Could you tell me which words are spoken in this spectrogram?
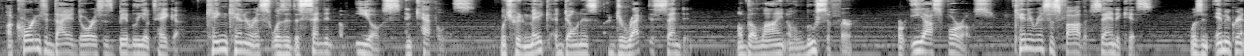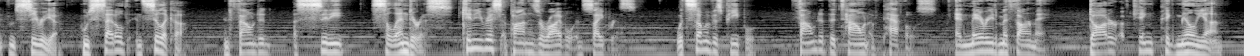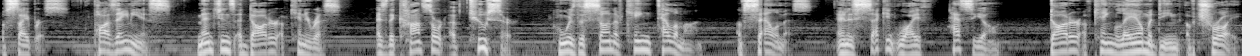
According to Diodorus' Bibliotheca, King Cinyras was a descendant of Eos and Cephalus, which would make Adonis a direct descendant of the line of Lucifer or Eosphoros. Cinyras' father, Sandicus, was an immigrant from Syria who settled in Cilicia and founded a city, Celenderis. Cinyras, upon his arrival in Cyprus, with some of his people, founded the town of Paphos and married Metharme, daughter of King Pygmalion of Cyprus. Pausanias mentions a daughter of Cinyras as the consort of Teucer, who was the son of King Telamon of Salamis, and his second wife, Hesione, daughter of King Laomedon of Troy.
